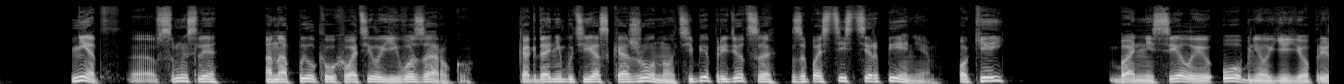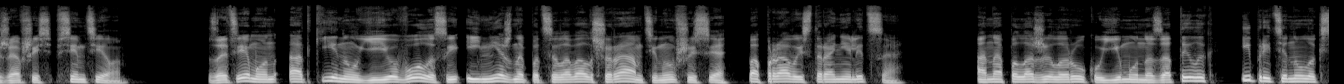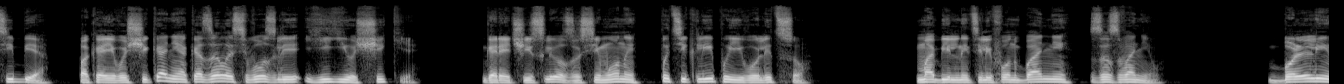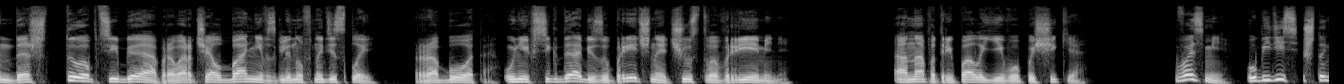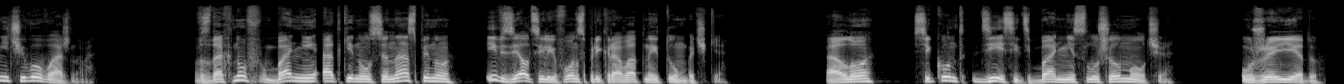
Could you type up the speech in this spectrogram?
Нет, э, в смысле, она пылко ухватила его за руку. Когда-нибудь я скажу, но тебе придется запастись терпением, окей? Банни сел и обнял ее, прижавшись всем телом. Затем он откинул ее волосы и нежно поцеловал шрам, тянувшийся по правой стороне лица. Она положила руку ему на затылок и притянула к себе, пока его щека не оказалась возле ее щеки. Горячие слезы Симоны потекли по его лицу. Мобильный телефон Банни зазвонил. «Блин, да чтоб тебя!» — проворчал Банни, взглянув на дисплей. «Работа. У них всегда безупречное чувство времени». Она потрепала его по щеке. «Возьми, Убедись, что ничего важного». Вздохнув, Банни откинулся на спину и взял телефон с прикроватной тумбочки. «Алло?» Секунд десять Банни слушал молча. «Уже еду»,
